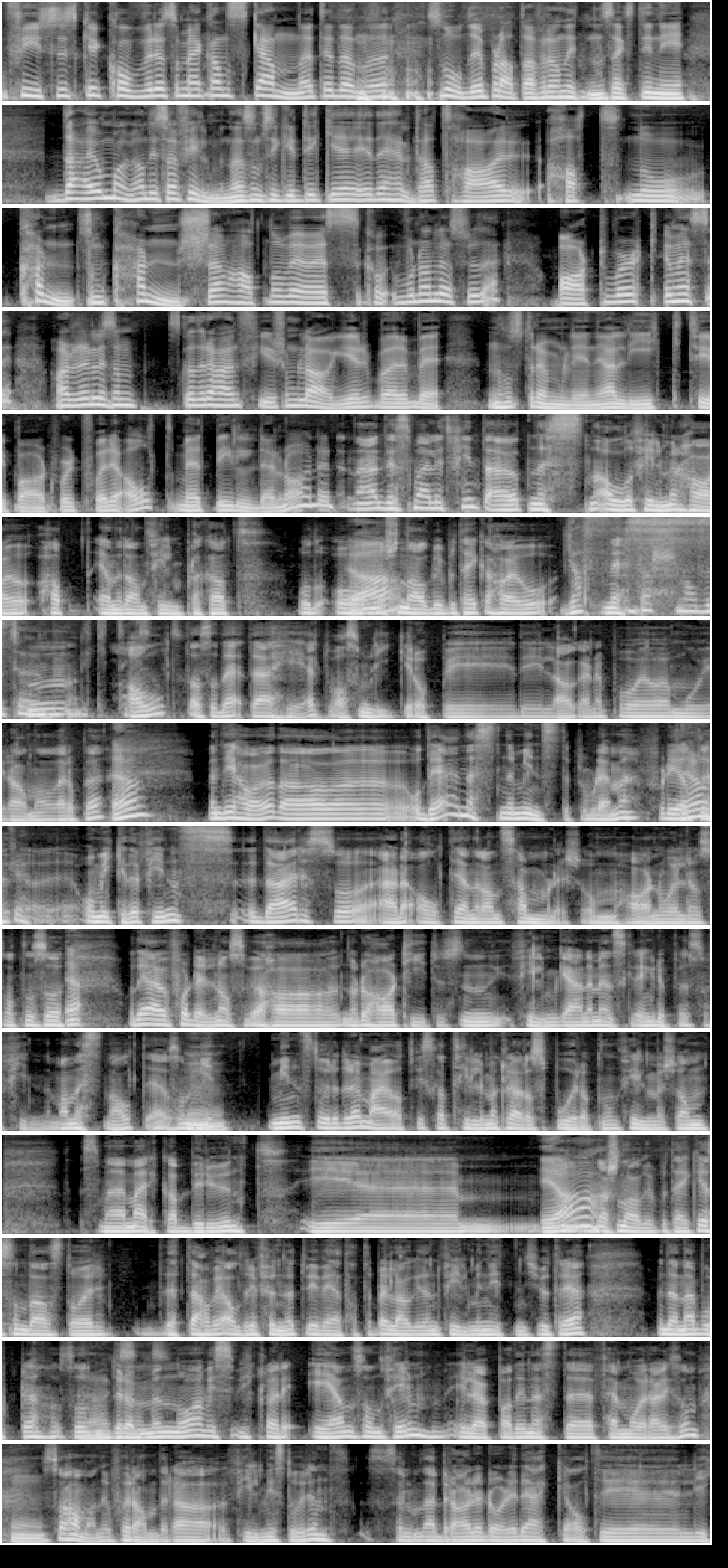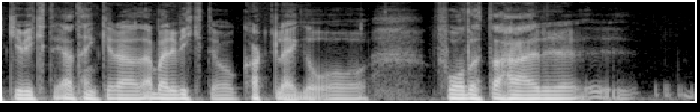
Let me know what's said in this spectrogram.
fysiske coveret som jeg kan skanne til denne snodige plata fra 1969? Det er jo mange av disse filmene som sikkert ikke i det hele tatt har hatt noe kan, Som kanskje har hatt noe VHS Hvordan løser du det? Artwork-messig? Liksom, skal dere ha en fyr som lager bare be- noen strømlinjer lik type artwork for i alt, med et bilde eller noe? Eller? Nei, Det som er litt fint, er jo at nesten alle filmer har jo hatt en eller annen filmplakat. Og, og Ja. Nasjonalbiblioteket har jo Ja, nesten riktig, alt. Altså det, det er helt hva som ligger oppi de lagrene på Mo i Rana der oppe. Ja, Men de har jo da, og det er nesten det minste problemet. fordi at Ja, det, om ikke det fins der, så er det alltid en eller annen samler som har noe. eller noe sånt. Og, så, Ja. og det er jo fordelen også ved å ha, når du har 10 000 filmgærne mennesker i en gruppe, så finner man nesten alt. Altså, Mm. min, min store drøm er jo at vi skal til og med klare å spore opp noen filmer som som er merka brunt i eh, Ja. Nasjonalbiblioteket, som da står Dette har vi aldri funnet, vi vet at det ble laget en film i 1923, men den er borte. Og så Ja, drømmen sant. nå, hvis vi klarer én sånn film i løpet av de neste fem åra, liksom, Mm. så har man jo forandra filmhistorien. Selv om det er bra eller dårlig, det er ikke alltid like viktig. Jeg tenker Det er bare viktig å kartlegge og få dette her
